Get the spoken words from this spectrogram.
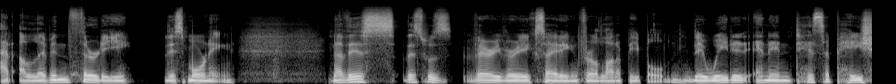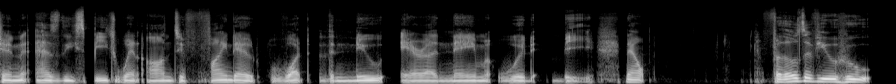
at 11:30 this morning. Now this this was very very exciting for a lot of people. They waited in anticipation as the speech went on to find out what the new era name would be. Now, for those of you who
